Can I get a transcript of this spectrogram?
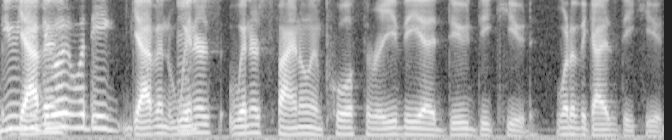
You you Gavin, do it with the Gavin, Hmm? winners winners final in pool 3, the uh, dude DQ'd. What are the guys DQ'd?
